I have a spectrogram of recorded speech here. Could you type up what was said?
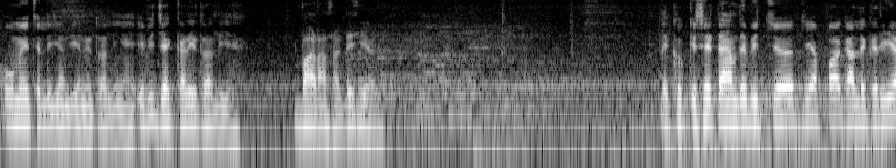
ਉਵੇਂ ਚੱਲੀ ਜਾਂਦੀਆਂ ਨੇ ਟਰਾਲੀਆਂ ਇਹ। ਵੀ ਜੈਕ ਵਾਲੀ ਟਰਾਲੀ ਹੈ 12 6.5 ਵਾਲੀ। ਦੇਖੋ, ਕਿਸੇ ਟਾਈਮ ਦੇ ਵਿੱਚ ਜੇ ਆਪਾਂ ਗੱਲ ਕਰੀਏ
